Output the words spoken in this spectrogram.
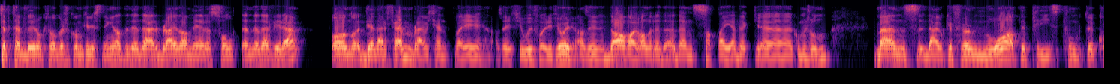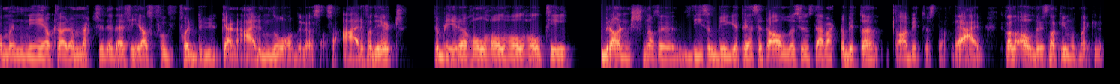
september-oktober så kom krysningen at DDR ble da mer solgt enn DDR4. Og DDR5 ble jo kjent bare i, altså i fjor, for i fjor. Altså, da var jo allerede den satt av EDEC-kommisjonen. Mens det er jo ikke før nå at prispunktet kommer ned og klarer å matche DDR4. Altså for forbrukeren er nådeløs. Altså, er det for dyrt, så blir det hold, hold, hold, hold til bransjen, altså de som bygger PC-er til alle, syns det er verdt å bytte. Da byttes det. det er, du kan aldri snakke imot markedet.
